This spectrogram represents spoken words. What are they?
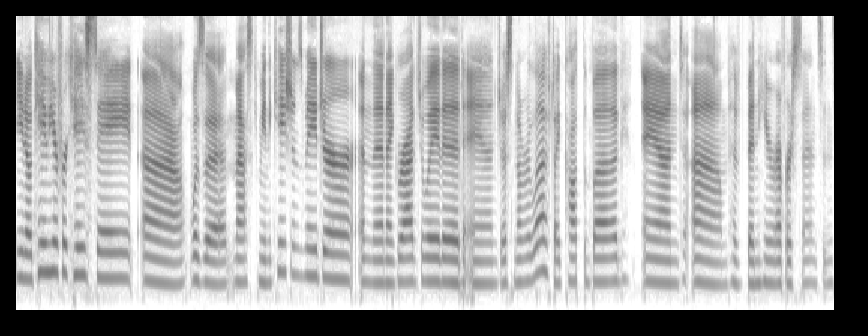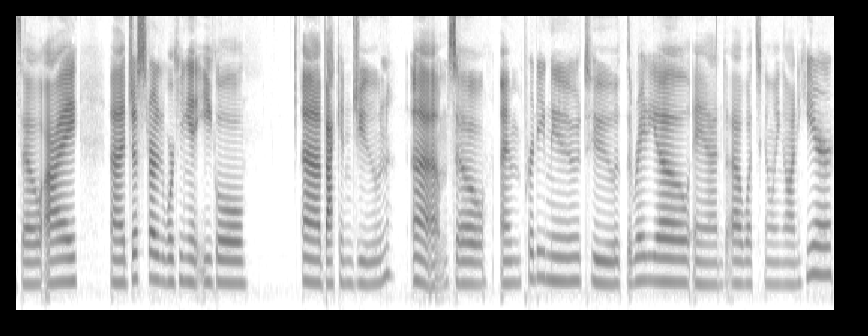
you know, came here for K State, uh, was a mass communications major, and then I graduated and just never left. I caught the bug and um, have been here ever since. And so I uh, just started working at Eagle uh, back in June. Um, so I'm pretty new to the radio and uh, what's going on here.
